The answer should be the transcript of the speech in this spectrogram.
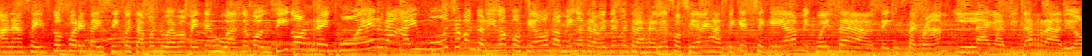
A las 6.45 estamos nuevamente jugando contigo. Recuerda, hay mucho contenido posteado también a través de nuestras redes sociales, así que chequea mi cuenta de Instagram, La Gatita Radio.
